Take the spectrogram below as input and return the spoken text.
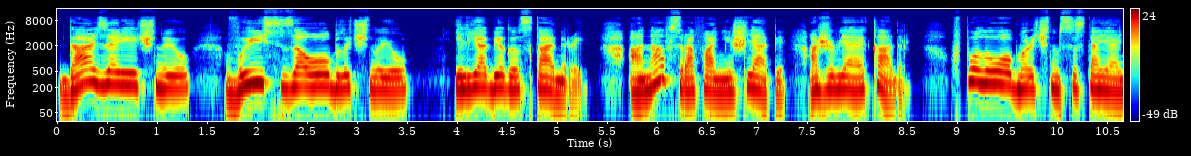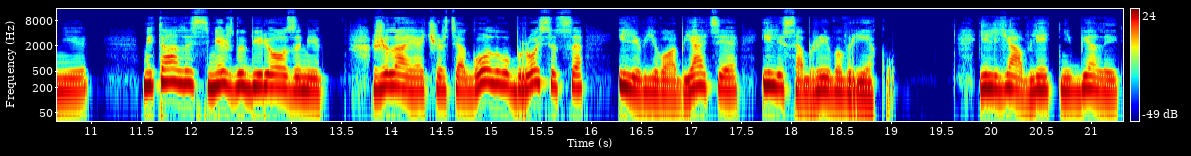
даль заречную, высь заоблачную. Илья бегал с камерой, а она в сарафане и шляпе, оживляя кадр, в полуобморочном состоянии, металась между березами, желая, очертя голову, броситься или в его объятия, или с обрыва в реку. Илья в летней белой,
